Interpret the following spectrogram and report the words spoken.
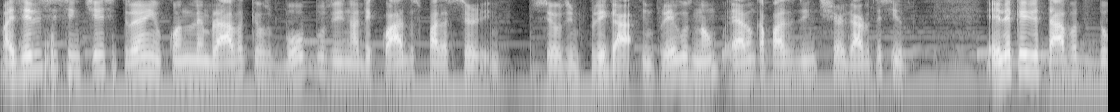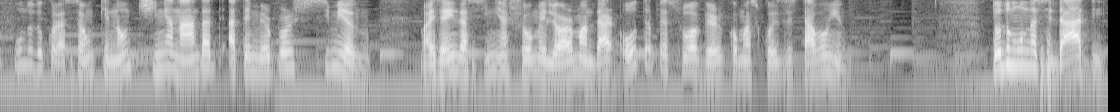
Mas ele se sentia estranho quando lembrava que os bobos e inadequados para ser, seus emprega, empregos não eram capazes de enxergar o tecido. Ele acreditava do fundo do coração que não tinha nada a temer por si mesmo, mas ainda assim achou melhor mandar outra pessoa ver como as coisas estavam indo. Todo mundo na cidade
